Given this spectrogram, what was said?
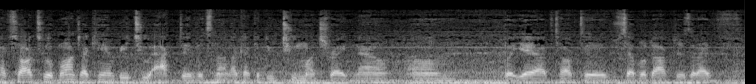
I've talked to a bunch. I can't be too active. It's not like I can do too much right now. Um, but yeah, I've talked to several doctors that I've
